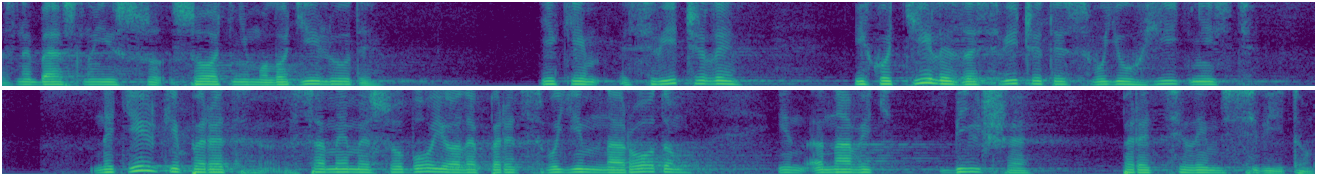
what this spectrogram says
з Небесної Сотні молоді люди, які свідчили і хотіли засвідчити свою гідність не тільки перед самими собою, але перед своїм народом і навіть більше перед цілим світом.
